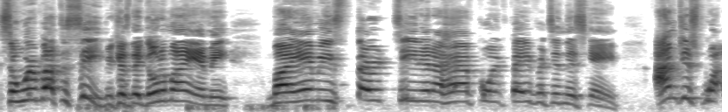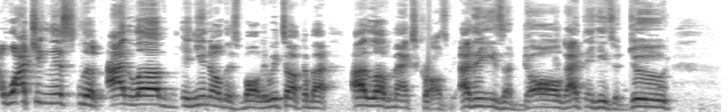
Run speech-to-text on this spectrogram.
so we're about to see because they go to Miami. Miami's 13 and a half point favorites in this game. I'm just wa- watching this. Look, I love, and you know this, Baldy. We talk about, I love Maxx Crosby. I think he's a dog. I think he's a dude.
